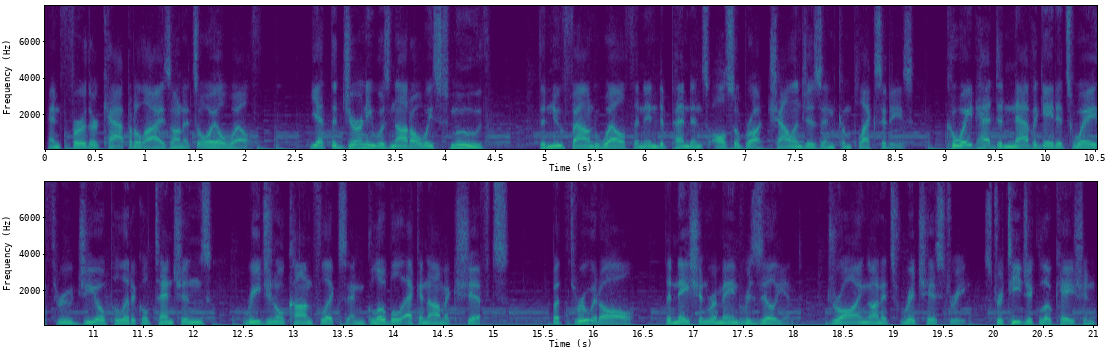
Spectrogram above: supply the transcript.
and further capitalize on its oil wealth. Yet the journey was not always smooth. The newfound wealth and independence also brought challenges and complexities. Kuwait had to navigate its way through geopolitical tensions, regional conflicts and global economic shifts. But through it all, the nation remained resilient, drawing on its rich history, strategic location,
